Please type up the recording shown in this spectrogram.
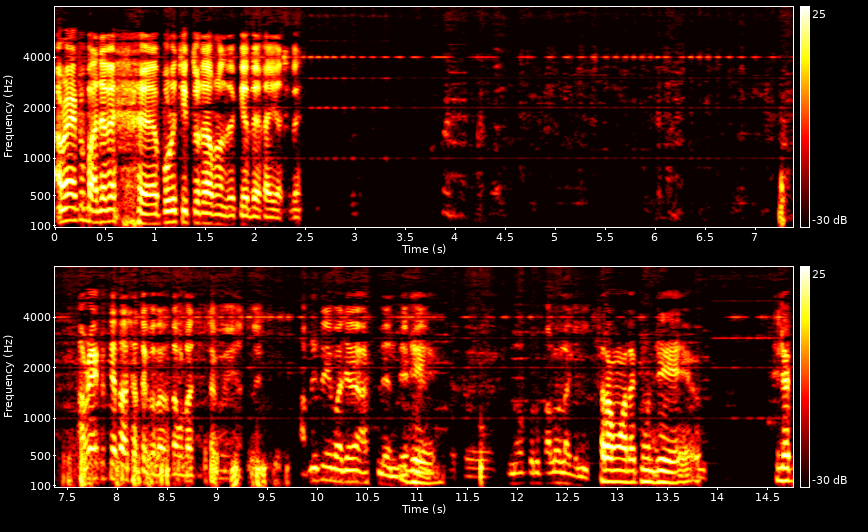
আমরা একটু বাজারে পুরো চিত্রটা আপনাদেরকে দেখাই আসলে। আমরা একটু ক্রেতার সাথে কথা বলার চেষ্টা করি আপনি তো এই বাজারে আসলেন দেখেন তো কোনো গরু ভালো লাগেনি। সালাম আলাইকুম যে সিলেট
